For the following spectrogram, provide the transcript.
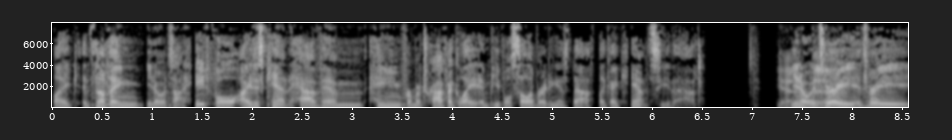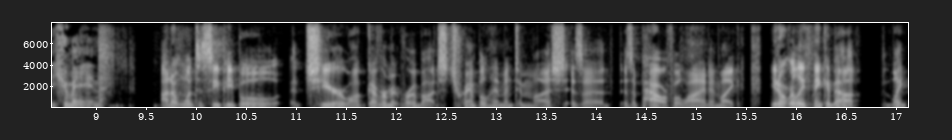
Like it's nothing, you know, it's not hateful. I just can't have him hanging from a traffic light and people celebrating his death. Like I can't see that. Yeah, you know, it's very it's very humane. I don't want to see people cheer while government robots trample him into mush is a is a powerful line and like you don't really think about like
